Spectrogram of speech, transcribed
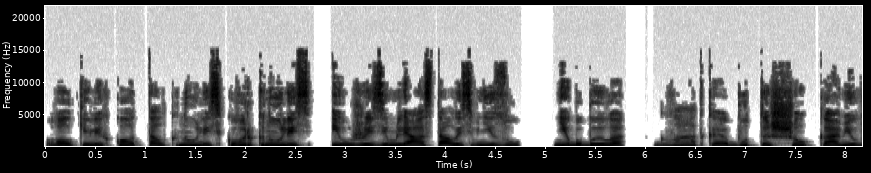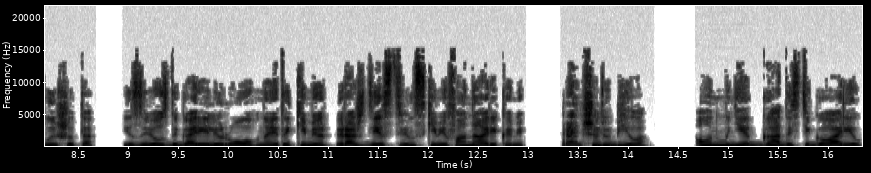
Волки легко оттолкнулись, кувыркнулись, и уже земля осталась внизу. Небо было гладкое, будто с шелками вышито, и звезды горели ровно, этакими рождественскими фонариками. Раньше любила. Он мне гадости говорил,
